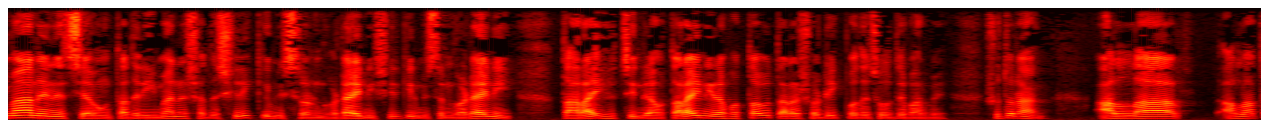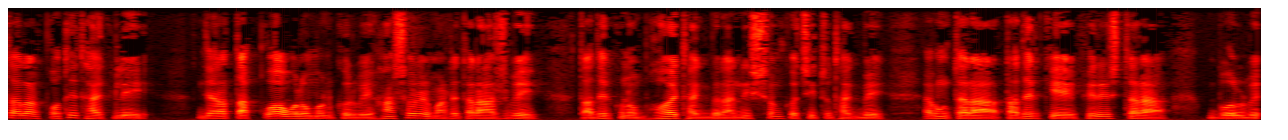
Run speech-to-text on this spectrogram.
ইমান এনেছে এবং তাদের ইমানের সাথে সিরিককে মিশ্রণ ঘটায়নি সিরকির মিশ্রণ ঘটায়নি, তারাই হচ্ছে তারাই নিরাপত্তা হবে তারা সঠিক পথে চলতে পারবে। সুতরাং আল্লাহর, আল্লাহ তালার পথে থাকলে যারা তাকুয়া অবলম্বন করবে, হাসরের মাঠে তারা আসবে, তাদের কোনো ভয় থাকবে না নিঃসংকচিত থাকবে এবং তারা, তাদেরকে ফেরিস তারা বলবে,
